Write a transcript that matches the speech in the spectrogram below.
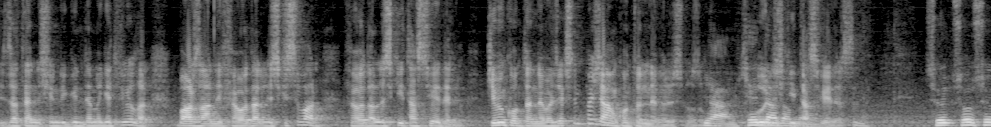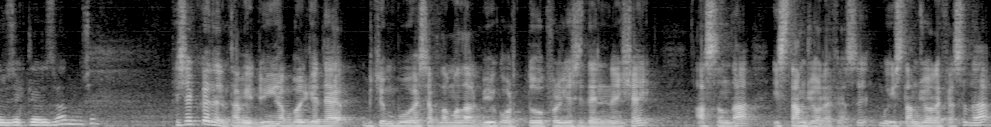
zaten şimdi gündeme getiriyorlar. Barzani feodal ilişkisi var. Feodal ilişkiyi tasfiye edelim. Kimin kontrolüne vereceksin? PEJAK'ın kontrolüne verirsin o zaman. Yani kendi o ilişkiyi tasfiye edersin. Sö- son söyleyecekleriniz var mı hocam? Teşekkür ederim. Tabii dünya bölgede bütün bu hesaplamalar, Büyük Orta Projesi denilen şey aslında İslam coğrafyası. Bu İslam coğrafyası da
